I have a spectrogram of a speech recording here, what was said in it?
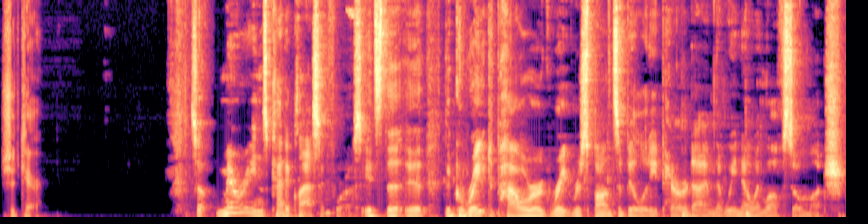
should care. So mirroring's kind of classic for us. It's the uh, the great power, great responsibility paradigm that we know and love so much.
